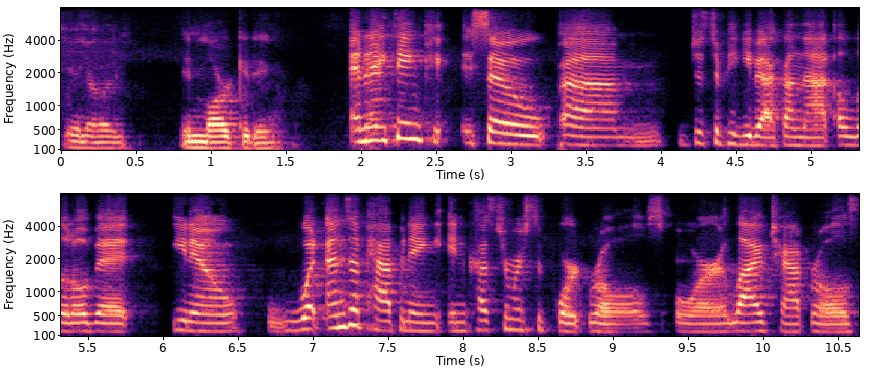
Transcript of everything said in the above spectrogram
you know, in marketing. And I think so. Um, just to piggyback on that a little bit, you know, what ends up happening in customer support roles or live chat roles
